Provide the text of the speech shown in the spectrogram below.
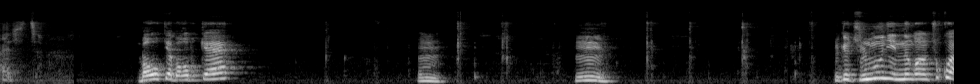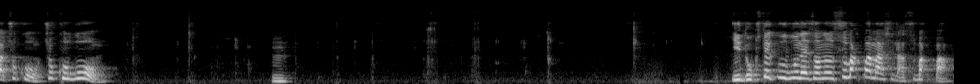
아, 진짜. 먹어볼게 먹어볼게. 음. 음. 이렇게 줄무늬 있는 거는 초코야 초코 초코고. 음. 이 녹색 부분에서는 수박바 맛이 나, 수박바.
